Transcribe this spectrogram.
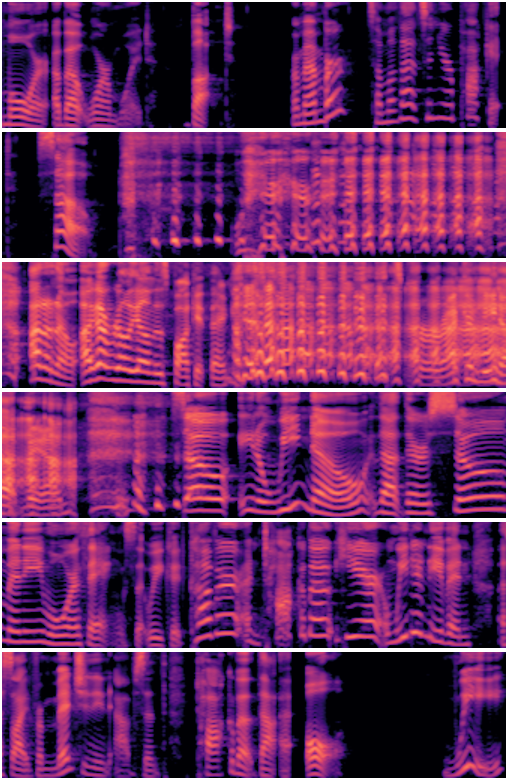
more about wormwood. But remember, some of that's in your pocket. So, I don't know. I got really on this pocket thing. it's cracking me up, man. so, you know, we know that there's so many more things that we could cover and talk about here. And we didn't even, aside from mentioning absinthe, talk about that at all. We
